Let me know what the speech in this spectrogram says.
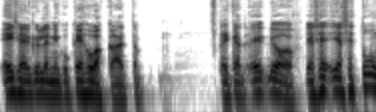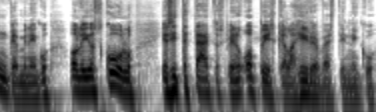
ei siellä kyllä niin kuin kehuakaan, että eikä, ei, joo, ja se, ja se tunkeminen, kun oli just kuullut, ja sitten tämä, että olisi pitänyt opiskella hirveästi niin kuin,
